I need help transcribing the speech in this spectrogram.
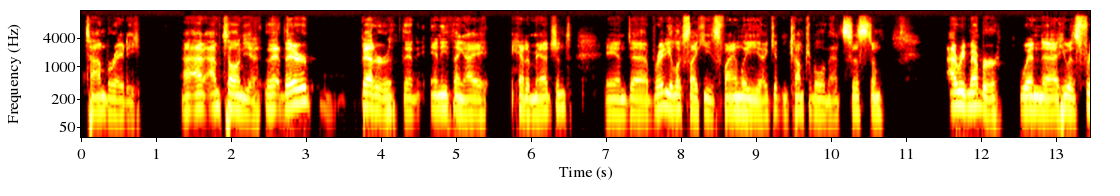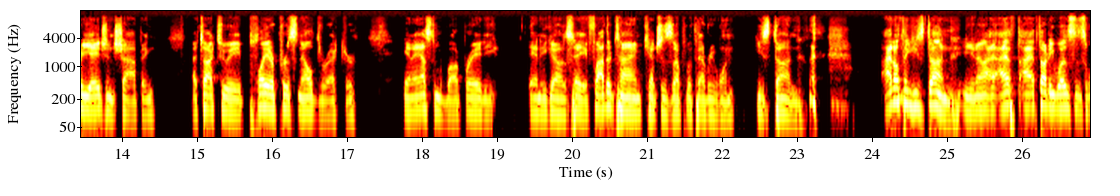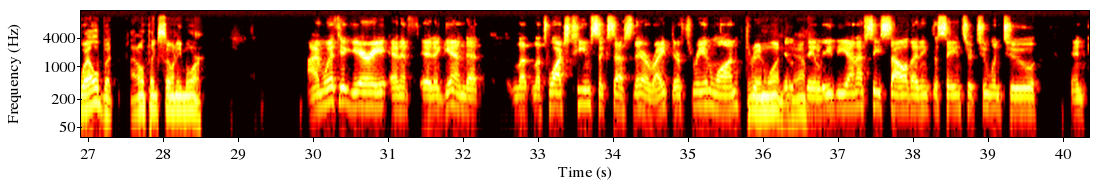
Tom Brady. I, I'm telling you, they're better than anything I had imagined. And uh, Brady looks like he's finally uh, getting comfortable in that system. I remember when uh, he was free agent shopping, I talked to a player personnel director and I asked him about Brady. And he goes, Hey, Father Time catches up with everyone. He's done. I don't think he's done. You know, I, I, I thought he was as well, but I don't think so anymore. I'm with you, Gary. And if and again that let, let's watch team success there, right? They're three and one. Three and one. They, yeah. they lead the NFC South. I think the Saints are two and two. And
